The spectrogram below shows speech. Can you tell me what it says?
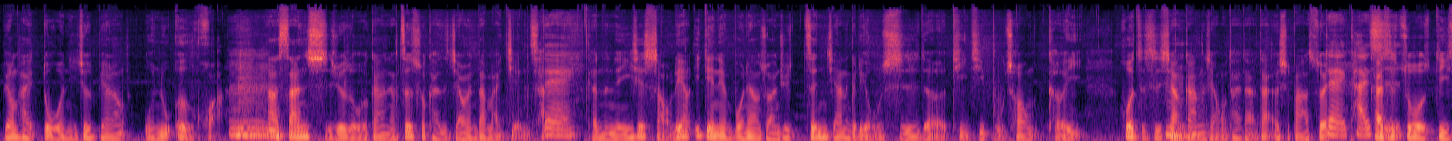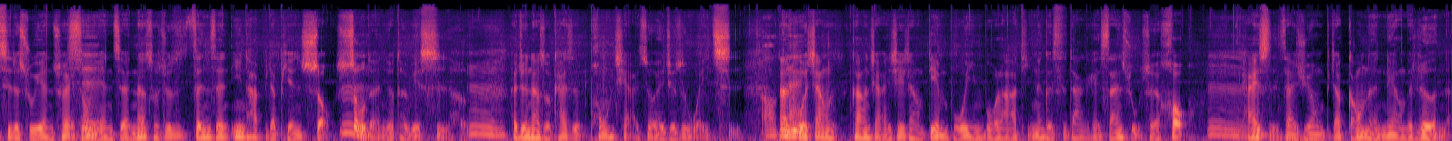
不用太多，你就不要让纹路恶化。嗯，那三十就是我刚刚讲，这时候开始胶原蛋白减产，对，可能的一些少量一点点玻尿酸去增加那个流失的体积补充可以。或者是像刚刚讲，我太太大概二十八岁，对，开始开始做第一次的素颜萃、童颜针，那时候就是增生，因为她比较偏瘦，嗯、瘦的人又特别适合。嗯，她就那时候开始膨起来之后，也就是维持。那如果像刚刚讲一些像电波、音波拉提，那个是大概可以三十五岁后，嗯，开始再去用比较高能量的热能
